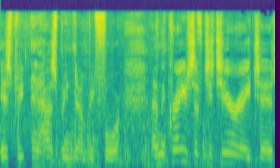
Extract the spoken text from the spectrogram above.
is, it has been done before. And the graves have deteriorated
